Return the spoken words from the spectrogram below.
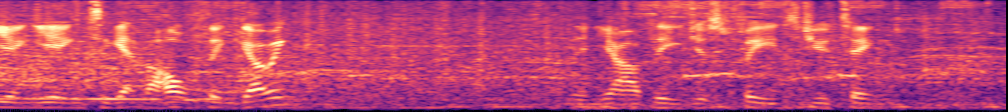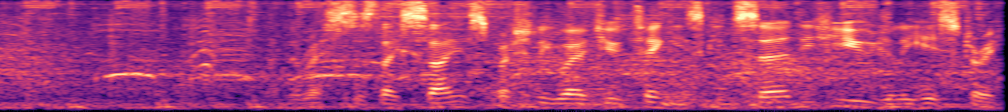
Yingying to get the whole thing going. And then Yao Di just feeds Zhu As they say, especially where Zhu Ting is concerned, is usually history.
